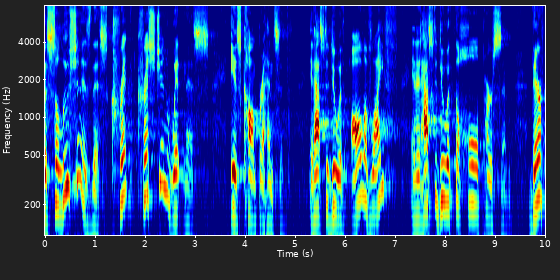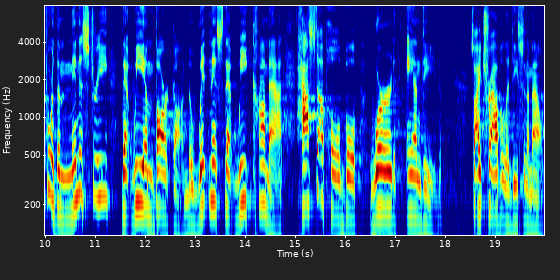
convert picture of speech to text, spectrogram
The solution is this Christian witness is comprehensive. It has to do with all of life and it has to do with the whole person. Therefore, the ministry that we embark on, the witness that we come at, has to uphold both word and deed. So I travel a decent amount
